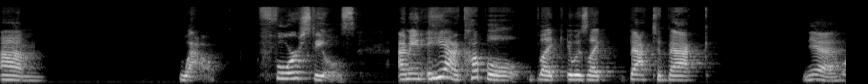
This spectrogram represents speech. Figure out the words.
Um, wow, four steals. I mean, he had a couple like it was like back to back Yeah,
